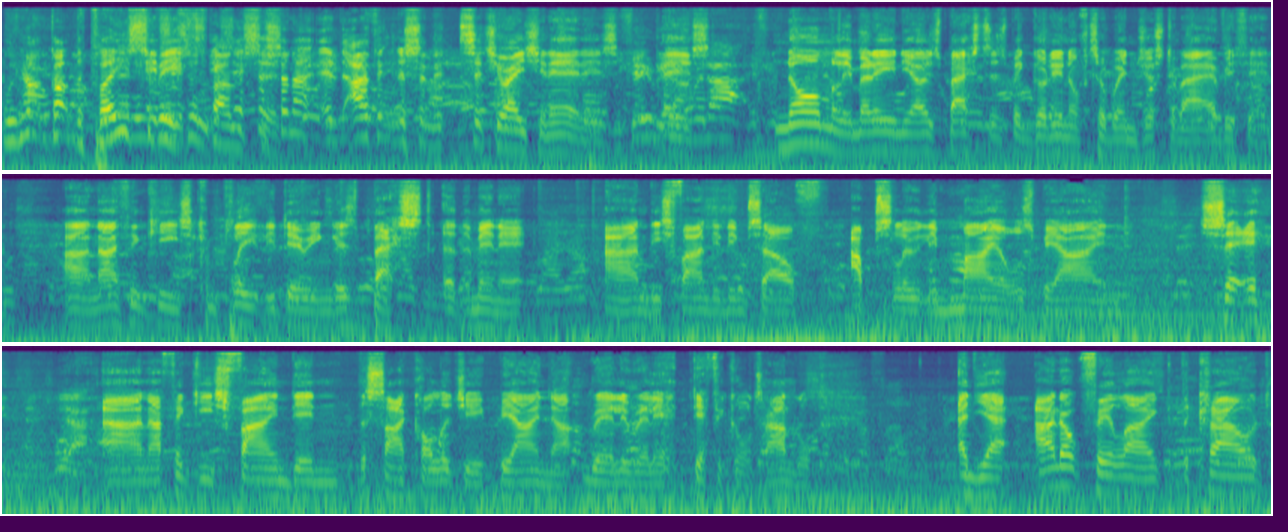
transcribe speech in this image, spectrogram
we've not got the players to be expansive. an- I think the si- situation here is, is normally Mourinho's best has been good enough to win just about everything, and I think he's completely doing his best at the minute, and he's finding himself absolutely miles behind City. Yeah. And I think he's finding the psychology behind that really, really difficult to handle. And yet, I don't feel like the crowd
